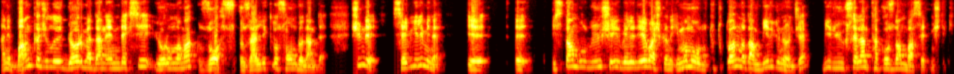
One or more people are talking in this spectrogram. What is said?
Hani bankacılığı görmeden endeksi yorumlamak zor. Özellikle son dönemde. Şimdi sevgili Mine, e, e, İstanbul Büyükşehir Belediye Başkanı İmamoğlu tutuklanmadan bir gün önce bir yükselen takozdan bahsetmiştik.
